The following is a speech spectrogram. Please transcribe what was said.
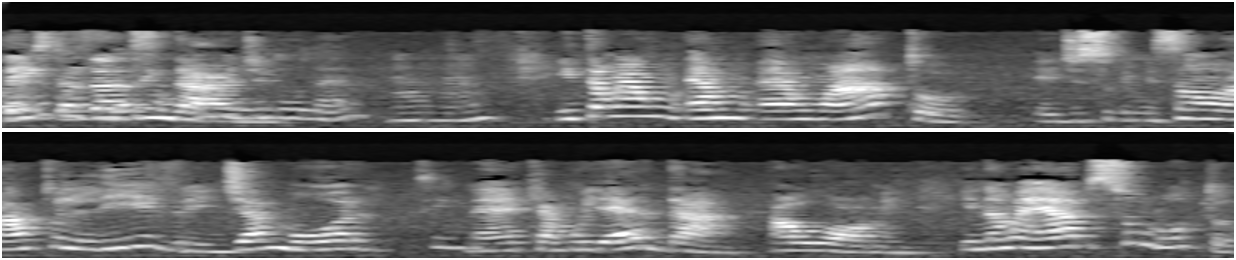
dentro da, da trindade. Mundo, né? uhum. Então, é um, é, um, é um ato de submissão, é um ato livre de amor né, que a mulher dá ao homem. E não é absoluto.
